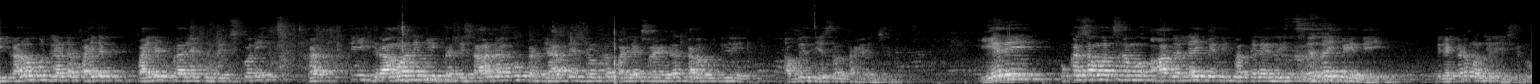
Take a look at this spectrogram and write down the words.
ఈ కలవకుర్తి అంటే పైలట్ పైలట్ ప్రాజెక్టును తెచ్చుకొని ప్రతి గ్రామానికి ప్రతి తాండాకు ప్రతి ఆర్టీసీ కూడా పైలట్ ప్రాజెక్ట్ కలవకుర్తిని అభివృద్ధి చేస్తామని ప్రకటించారు. ఏది ఒక సంవత్సరము ఆరు నెలలు అయిపోయింది పద్దెనిమిది నెలలు అయిపోయింది మీరు ఎక్కడ మంజూరు చేశారు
